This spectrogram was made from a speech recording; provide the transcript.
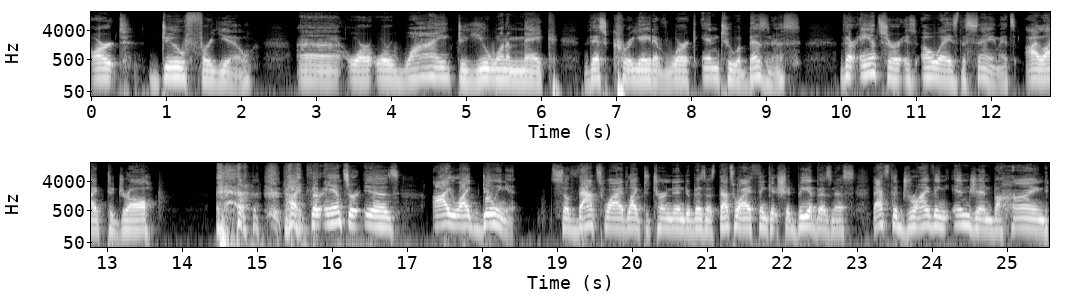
art do for you? Uh, or or why do you want to make this creative work into a business? Their answer is always the same. It's I like to draw. like their answer is I like doing it. So that's why I'd like to turn it into business. That's why I think it should be a business. That's the driving engine behind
